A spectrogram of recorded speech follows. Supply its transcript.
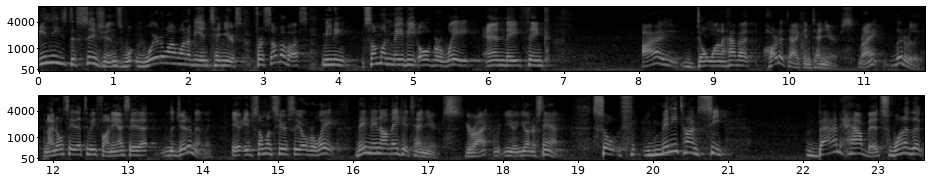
in these decisions, where do I want to be in 10 years? For some of us, meaning someone may be overweight and they think, I don't want to have a heart attack in 10 years, right? Literally. And I don't say that to be funny, I say that legitimately. If someone's seriously overweight, they may not make it 10 years. You're right? You, you understand? So many times, see, bad habits, one of the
